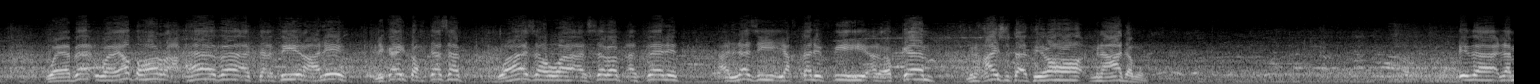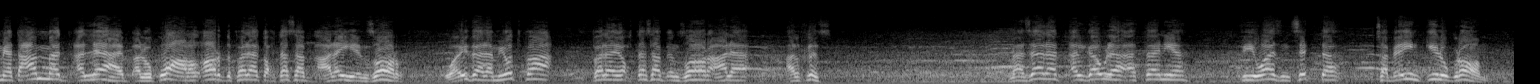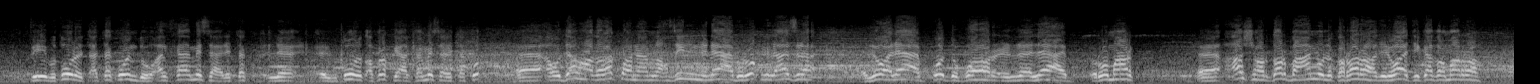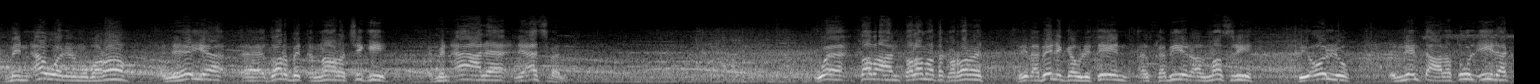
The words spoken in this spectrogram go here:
ويظهر هذا التأثير عليه لكي تحتسب. وهذا هو السبب الثالث الذي يختلف فيه الحكام من حيث تأثيرها من عدمه. إذا لم يتعمد اللاعب الوقوع على الأرض فلا تحتسب عليه إنذار وإذا لم يدفع فلا يحتسب إنذار على الخصم. ما زالت الجولة الثانية في وزن 76 كيلو جرام في بطولة التايكوندو الخامسة للتك... لبطولة أفريقيا الخامسة للتايكوندو. آه، قدام حضراتكم إحنا ملاحظين ان لاعب الركن الازرق اللي هو لاعب كوت ديفوار اللاعب رومارك آه، اشهر ضربة عنه اللي كررها دلوقتي كذا مرة من اول المباراة اللي هي آه، ضربة naeryeo chigi من اعلى لاسفل. وطبعا طالما تكررت بيبقى بين الجولتين الخبير المصري بيقول له ان انت على طول إيدك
